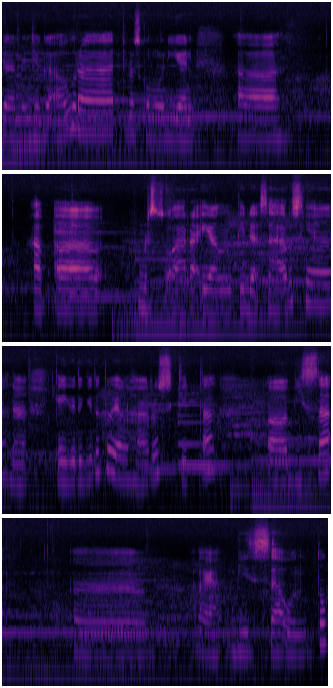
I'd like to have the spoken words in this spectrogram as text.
dalam menjaga aurat terus kemudian uh, uh, bersuara yang tidak seharusnya. Nah kayak gitu-gitu tuh yang harus kita uh, bisa uh, apa ya bisa untuk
